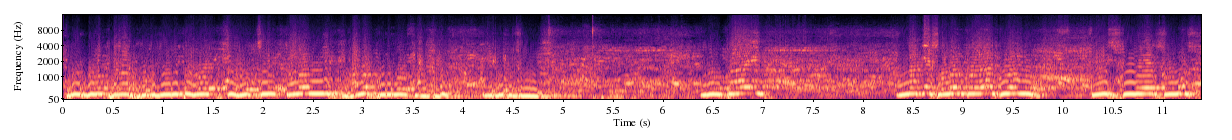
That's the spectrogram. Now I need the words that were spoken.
ফুটবল খেলার প্রতিযোগিতা হচ্ছে হচ্ছে, কারণ উনি ভালো ফুটবল খেলতেন এইটুকু শুনেছি। এবং তাই ওনাকে স্মরণ করার জন্য এই স্কুলের সমস্ত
